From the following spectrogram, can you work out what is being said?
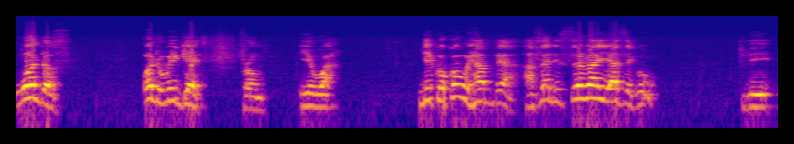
What does what do we get from Yewa? The cocoa we have there, I said it several years ago. The,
